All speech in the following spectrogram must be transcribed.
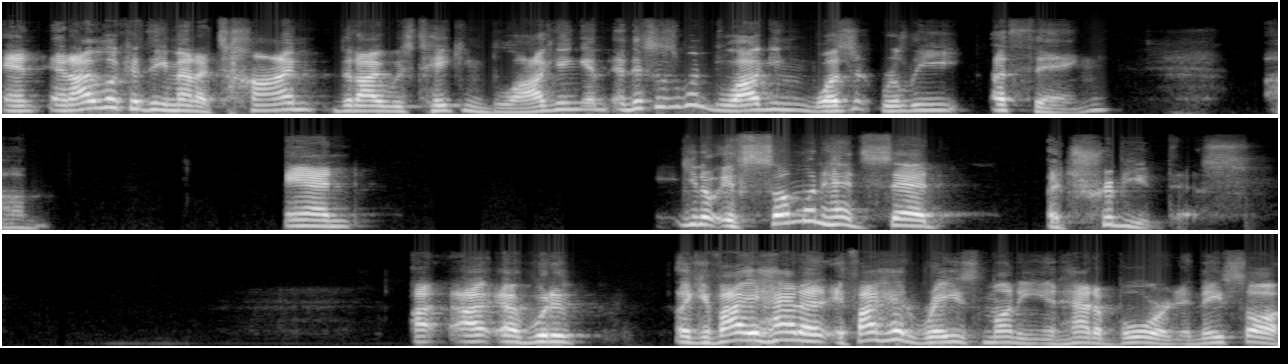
And and I looked at the amount of time that I was taking blogging, and, and this is when blogging wasn't really a thing. Um, and you know, if someone had said, attribute this, I, I, I would have like if I had a if I had raised money and had a board and they saw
